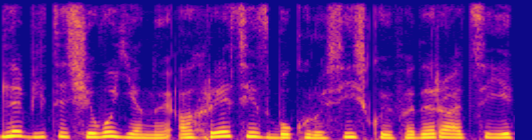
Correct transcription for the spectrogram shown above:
для відсічі воєнної агресії з боку Російської Федерації.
